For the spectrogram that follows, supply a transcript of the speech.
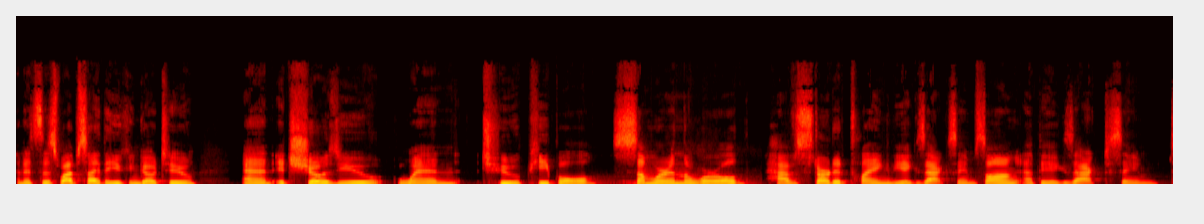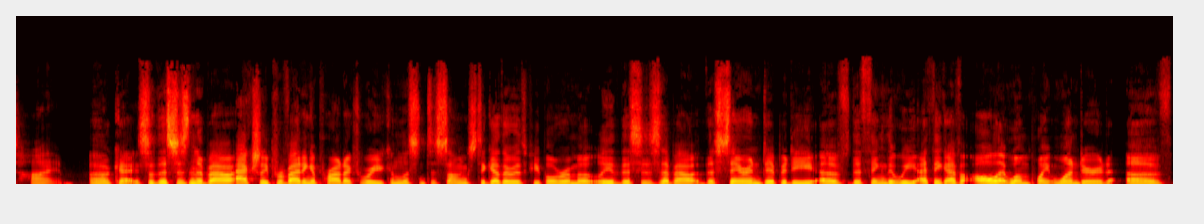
And it's this website that you can go to, and it shows you when two people somewhere in the world have started playing the exact same song at the exact same time. Okay, so this isn't about actually providing a product where you can listen to songs together with people remotely. This is about the serendipity of the thing that we, I think I've all at one point wondered of,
